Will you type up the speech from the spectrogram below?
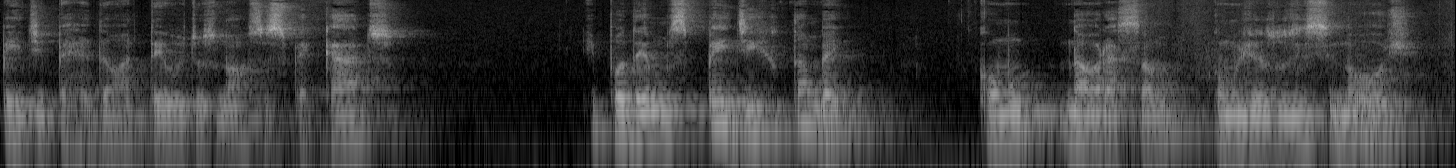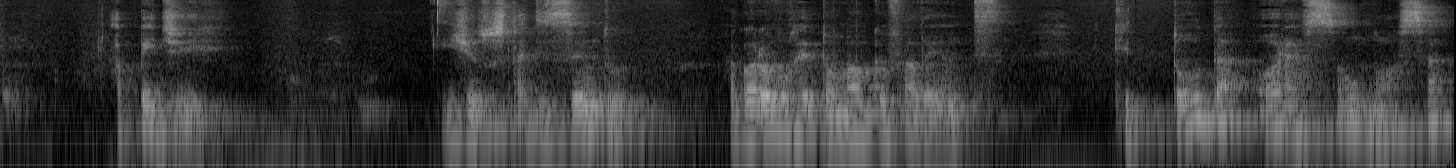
pedir perdão a Deus dos nossos pecados e podemos pedir também, como na oração, como Jesus ensinou hoje, a pedir. E Jesus está dizendo Agora eu vou retomar o que eu falei antes. Que toda oração nossa,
